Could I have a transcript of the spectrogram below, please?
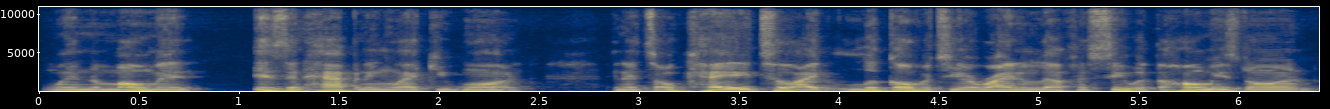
when the moment isn't happening like you want. And it's okay to like look over to your right and left and see what the homie's doing,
